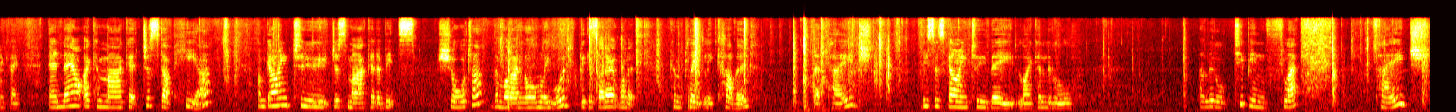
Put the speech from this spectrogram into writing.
okay. And now I can mark it just up here. I'm going to just mark it a bit shorter than what I normally would because I don't want it completely covered that page. This is going to be like a little a little tip-in flap page.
